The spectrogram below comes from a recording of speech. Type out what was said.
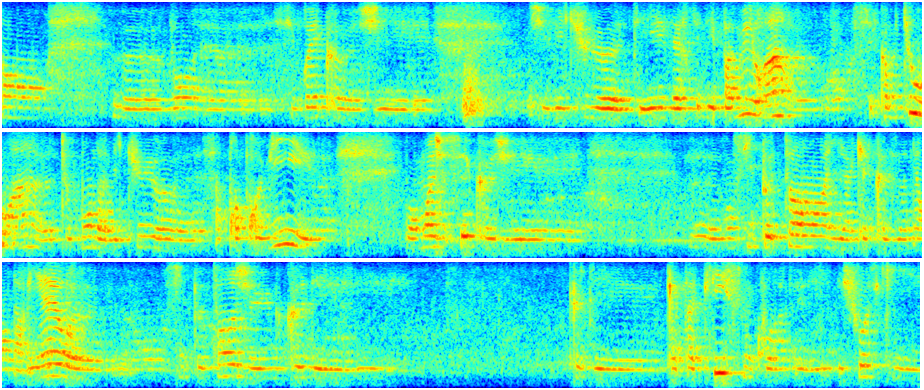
sans... bon, c'est vrai que j'ai vécu des vertes et des pas mûres, hein, bon, c'est comme tout, hein, tout le monde a vécu sa propre vie. bon, moi je sais que j'ai... en si peu de temps, il y a quelques années en arrière, en si peu de temps, j'ai eu que des que des cataclysmes, quoi, des, choses qui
